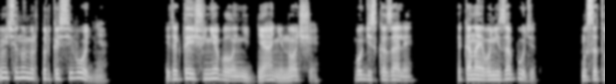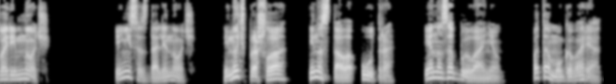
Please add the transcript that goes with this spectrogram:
«Но ведь он умер только сегодня». И тогда еще не было ни дня, ни ночи. Боги сказали, «Так она его не забудет. Мы сотворим ночь». И они создали ночь. И ночь прошла, и настало утро, и она забыла о нем. Потому говорят,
